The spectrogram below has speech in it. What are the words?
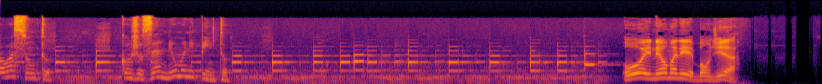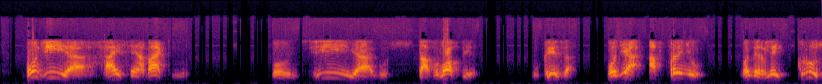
ao assunto, com José Neumann e Pinto. Oi, Neumani, bom dia. Bom dia, Raíssen Abac. Bom dia, Gustavo Lopes, o Crisa. Bom dia, Afrânio Vanderlei Cruz.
